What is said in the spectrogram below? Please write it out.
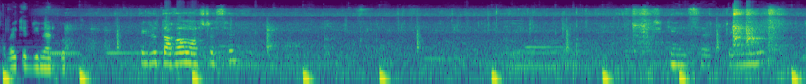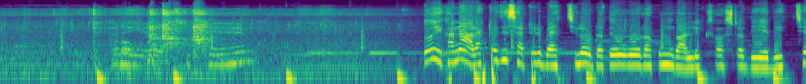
সবাইকে ডিনার করতে হবে। একটু তাকাও মাস্টার স্যার। চিকেন স্যারটা চিকেন তো এখানে আর একটা যে স্যাটের ব্যাচ ছিল, ওটাতেও ওরকম গার্লিক সসটা দিয়ে দিচ্ছে।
